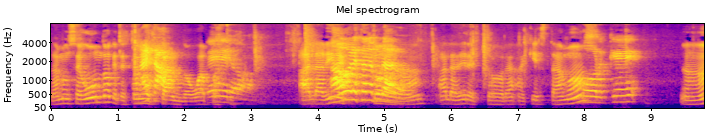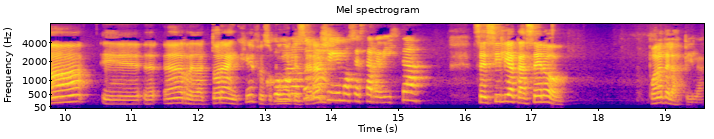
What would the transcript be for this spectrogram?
Dame un segundo que te estoy buscando, guapa. Pero. A la directora. Ahora están apurados. A la directora, aquí estamos. Porque Ah, eh, eh, eh, redactora en jefe, supongo como que será. nosotros lleguemos a esta revista, Cecilia Casero, ponete las pilas,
